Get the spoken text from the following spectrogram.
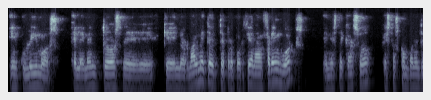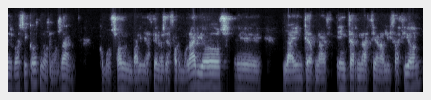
incluimos elementos que normalmente te proporcionan frameworks. En este caso, estos componentes básicos nos los dan, como son validaciones de formularios, eh, la internacionalización,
